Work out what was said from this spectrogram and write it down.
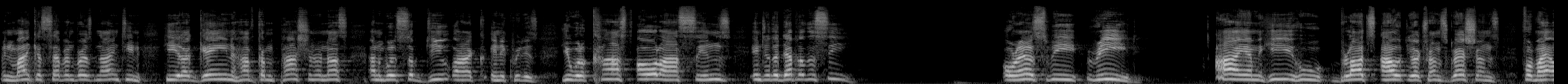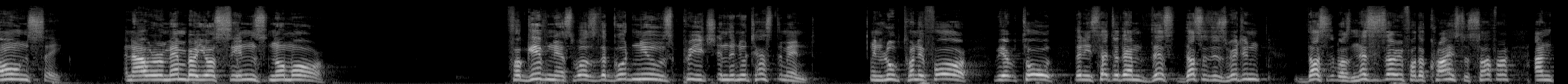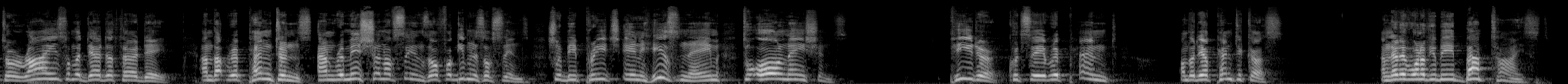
In Micah 7, verse 19, He'll again have compassion on us and will subdue our iniquities. You will cast all our sins into the depth of the sea. Or else we read, I am he who blots out your transgressions for my own sake, and I will remember your sins no more. Forgiveness was the good news preached in the New Testament. In Luke 24, we are told, Then he said to them, This, thus it is written, thus it was necessary for the Christ to suffer and to rise from the dead the third day, and that repentance and remission of sins or forgiveness of sins should be preached in his name to all nations. Peter could say, Repent on the day of Pentecost. And let every one of you be baptized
